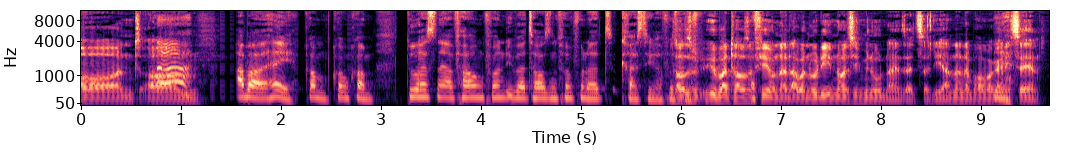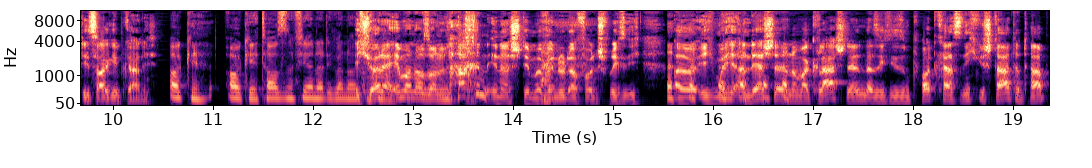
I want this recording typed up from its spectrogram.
Und ah, ähm, ah, aber hey, komm, komm, komm. Du hast eine Erfahrung von über 1500 Kreisliga Fußball. Über 1400, aber nur die 90 Minuten Einsätze. Die anderen, da brauchen wir gar nicht zählen. Die Zahl gibt gar nicht. Okay, okay, 1400 über 90. Ich höre da immer noch so ein Lachen in der Stimme, wenn du davon sprichst. Ich, also ich möchte an der Stelle nochmal klarstellen, dass ich diesen Podcast nicht gestartet habe,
